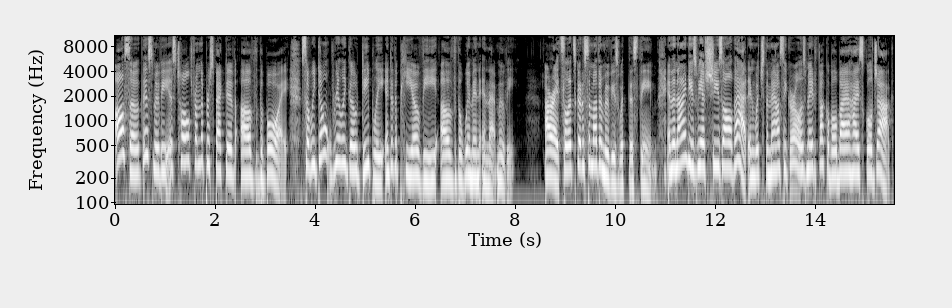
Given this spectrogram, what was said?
Also, this movie is told from the perspective of the boy, so we don't really go deeply into the POV of the women in that movie. All right, so let's go to some other movies with this theme. In the 90s, we have She's All That, in which the mousy girl is made fuckable by a high school jock.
